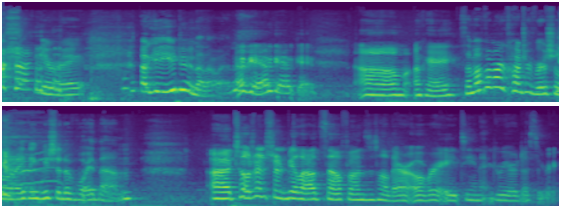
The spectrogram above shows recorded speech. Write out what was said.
You're right. Okay, you do another one. okay, okay, okay. Um, okay. Some of them are controversial, and I think we should avoid them. Uh, children shouldn't be allowed cell phones until they're over 18. Agree or disagree?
